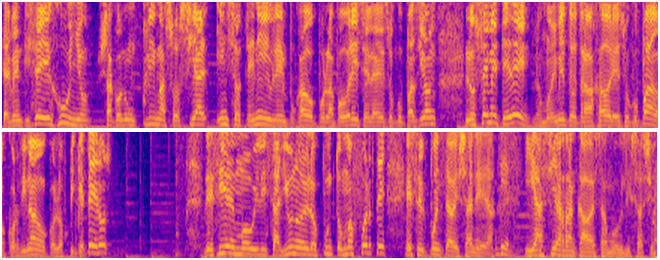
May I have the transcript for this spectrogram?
El 26 de junio, ya con un clima social insostenible, empujado por la pobreza y la desocupación, los MTD, los movimientos de trabajadores desocupados, coordinados con los piqueteros, deciden movilizar y uno de los puntos más fuertes es el puente Avellaneda. Bien. Y así arrancaba esa movilización.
